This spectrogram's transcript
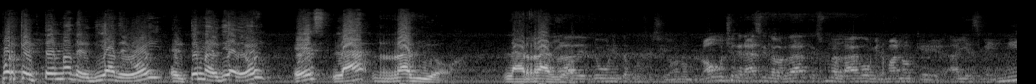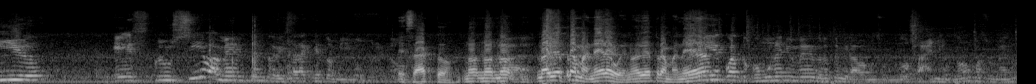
Porque el tema del día de hoy, el tema del día de hoy es la radio. La radio. Radio, qué bonita. No, muchas gracias, la verdad, es un halago, mi hermano, que hayas venido exclusivamente a entrevistar aquí a tu amigo, hombre. ¿no? Exacto. No, no, no, no hay otra manera, güey. No hay otra manera. Tenía cuánto, como un año y medio que no te mirábamos, dos años, ¿no? Más o menos.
